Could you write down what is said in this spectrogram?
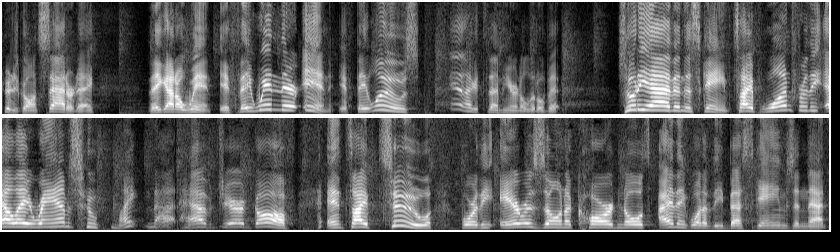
should have gone Saturday. They got to win. If they win, they're in. If they lose, eh, I'll get to them here in a little bit. So who do you have in this game? Type 1 for the LA Rams, who might not have Jared Goff, and type 2 for the Arizona Cardinals. I think one of the best games in that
